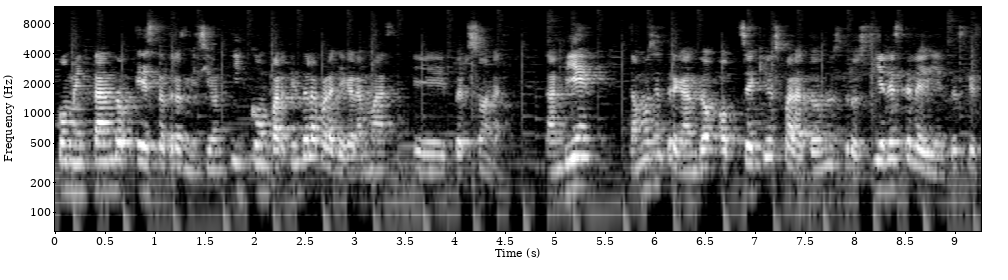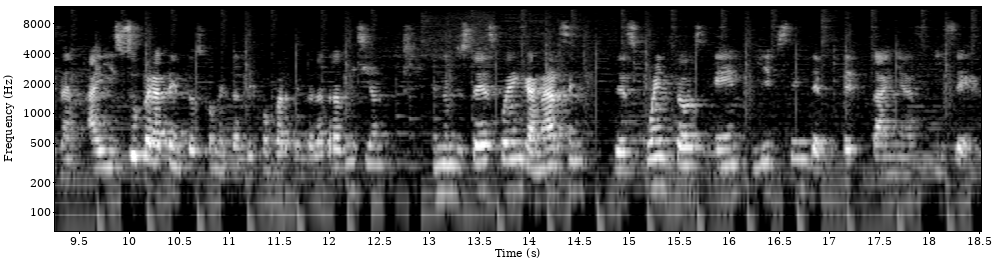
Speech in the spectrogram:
comentando esta transmisión y compartiéndola para llegar a más eh, personas. También Estamos entregando obsequios para todos nuestros fieles televidentes que están ahí súper atentos comentando y compartiendo la transmisión, en donde ustedes pueden ganarse descuentos en lifting de pestañas y cejas.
